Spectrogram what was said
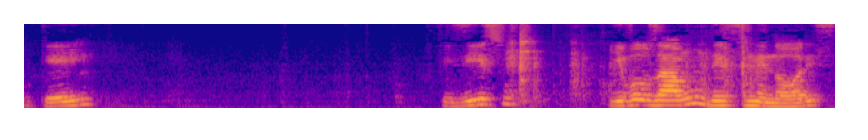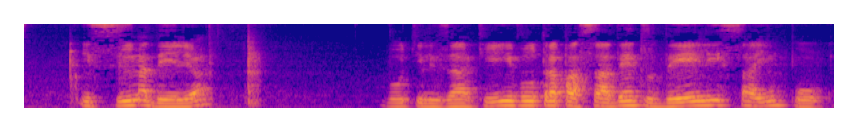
Ok? Fiz isso. E vou usar um desses menores em cima dele, ó. Vou utilizar aqui, vou ultrapassar dentro dele e sair um pouco.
